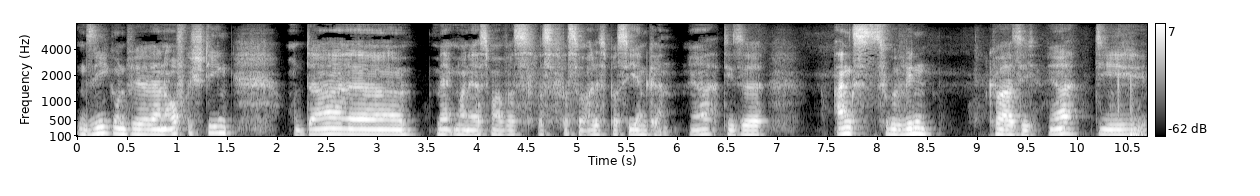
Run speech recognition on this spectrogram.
einen Sieg und wir wären aufgestiegen. Und da äh, merkt man erstmal, was, was, was so alles passieren kann. Ja, diese Angst zu gewinnen, quasi. Ja, die,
